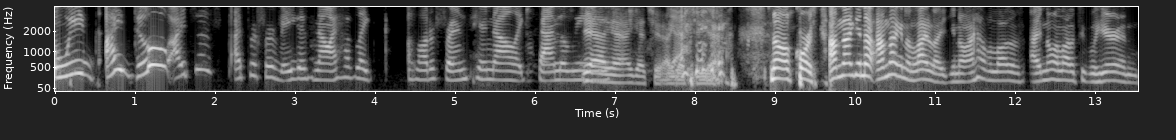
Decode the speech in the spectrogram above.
We, I do. I just, I prefer Vegas now. I have like a lot of friends here now, like family. Yeah, yeah, I get you. I Yeah. get you. Yeah. no, of course. I'm not gonna. I'm not gonna lie. Like you know, I have a lot of. I know a lot of people here, and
